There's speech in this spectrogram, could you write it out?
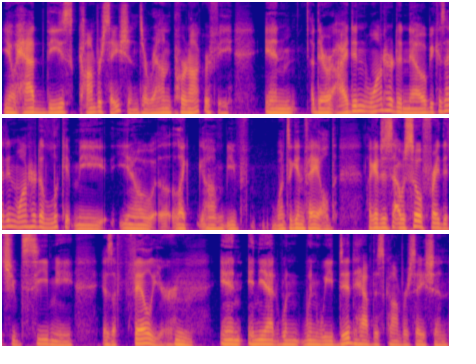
you know had these conversations around pornography and there i didn't want her to know because i didn't want her to look at me you know like um, you've once again failed like i just i was so afraid that she'd see me as a failure. Mm. And and yet when when we did have this conversation,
